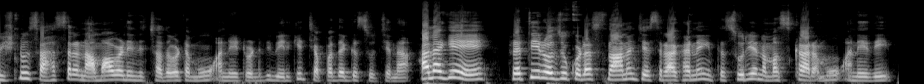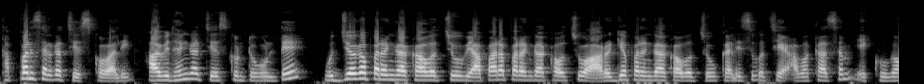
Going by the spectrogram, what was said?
విష్ణు సహస్ర నామావళిని చదవటము అనేటువంటిది వీరికి చెప్పదగ్గ సూచన. అలాగే ప్రతిరోజు కూడా స్నానం చేసి రాగానే ఇంత సూర్య నమస్కారము అనేది తప్పనిసరిగా చేసుకోవాలి. ఆ విధంగా చేసుకుంటూ ఉంటే ఉద్యోగ పరంగా కావచ్చు వ్యాపార పరంగా కావచ్చు ఆరోగ్యపరంగా కావచ్చు కలిసి వచ్చే అవకాశం ఎక్కువగా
